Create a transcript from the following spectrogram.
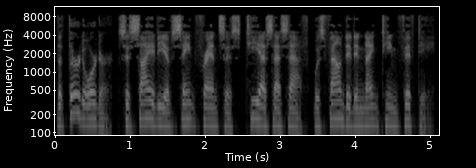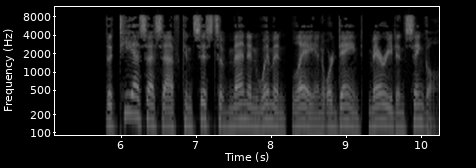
The Third Order, Society of St. Francis TSSF, was founded in 1950. The TSSF consists of men and women, lay and ordained, married and single.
